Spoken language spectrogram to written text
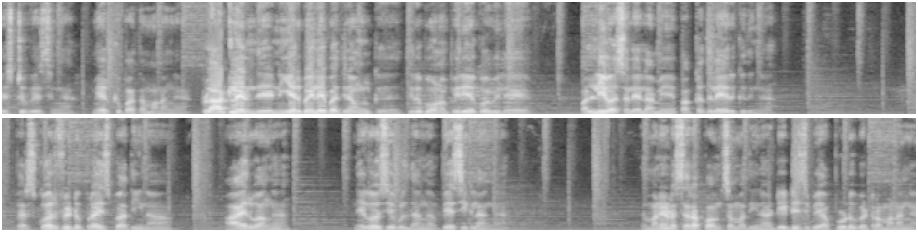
வெஸ்ட்டு ஃபேஸுங்க மேற்கு பார்த்த மனங்க பிளாட்டில் இருந்து நியர்பைலே பார்த்தீங்கன்னா உங்களுக்கு திருபுவனம் பெரிய கோவில் பள்ளி வாசல் எல்லாமே பக்கத்துலேயே இருக்குதுங்க. பெர் ஸ்கொயர் ஃபீட்டு ப்ரைஸ் பார்த்தீங்கன்னா ஆயிரரூவாங்க நெகோசியபிள் தாங்க பேசிக்கலாங்க. இந்த மனையோட சிறப்பு அம்சம் பார்த்தீங்கன்னா டிடிசிபி அப்ரூவ்டு பெற்ற மனங்க.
